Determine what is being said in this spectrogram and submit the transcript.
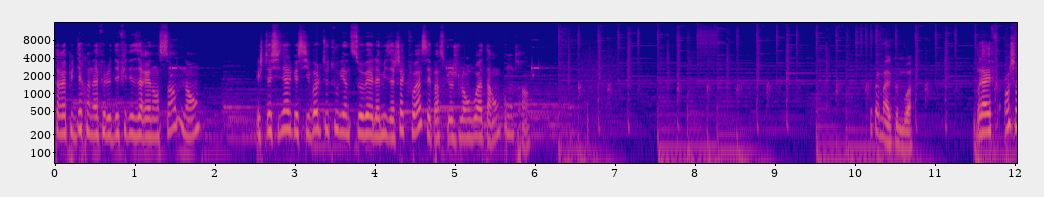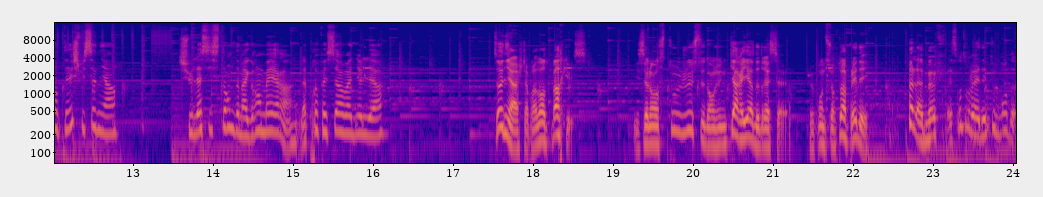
A fait le défi des arènes ensemble, non? Et je te signale que si Voltutu vient te sauver à la mise à chaque fois, c'est parce que je l'envoie à ta rencontre. C'est pas mal comme voix. Bref, enchanté, je suis Sonia. Je suis l'assistante de ma grand-mère, la professeure Magnolia. Sonia, je te présente Marcus. Il se lance tout juste dans une carrière de dresseur. Je compte sur toi plaider. La meuf, elle se retrouve à aider tout le monde?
